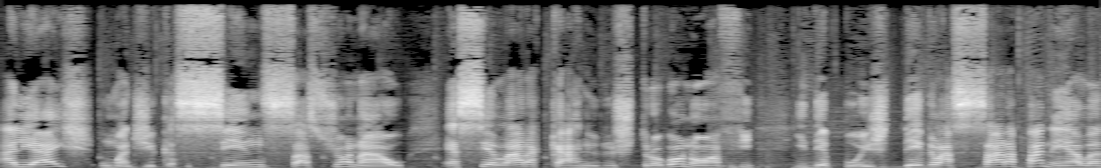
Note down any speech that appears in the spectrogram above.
Aliás, uma dica sensacional é selar a carne do estrogonofe e depois deglaçar a panela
